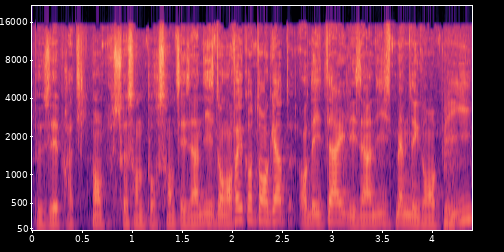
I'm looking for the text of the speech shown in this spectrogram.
pesaient pratiquement plus 60% de ces indices. Donc, en fait, quand on regarde en détail les indices, même des grands pays,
